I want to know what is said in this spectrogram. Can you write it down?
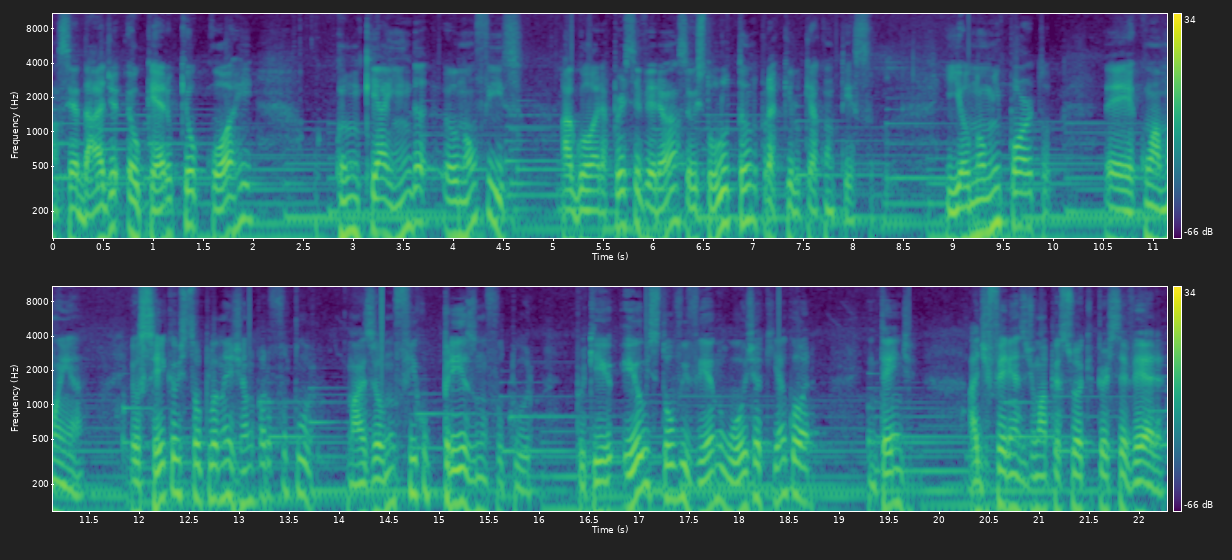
Ansiedade, eu quero que ocorre com o que ainda eu não fiz. Agora, perseverança, eu estou lutando para aquilo que aconteça. E eu não me importo é, com amanhã. Eu sei que eu estou planejando para o futuro, mas eu não fico preso no futuro, porque eu estou vivendo hoje, aqui agora. Entende? A diferença de uma pessoa que persevera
